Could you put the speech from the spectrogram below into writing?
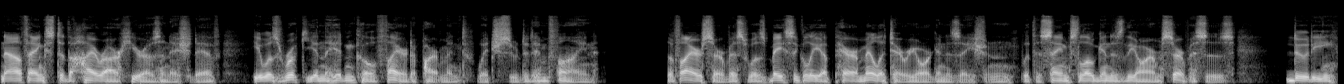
Now, thanks to the Hire Our Heroes initiative, he was rookie in the Hidden Cove Fire Department, which suited him fine. The fire service was basically a paramilitary organization with the same slogan as the armed services duty,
